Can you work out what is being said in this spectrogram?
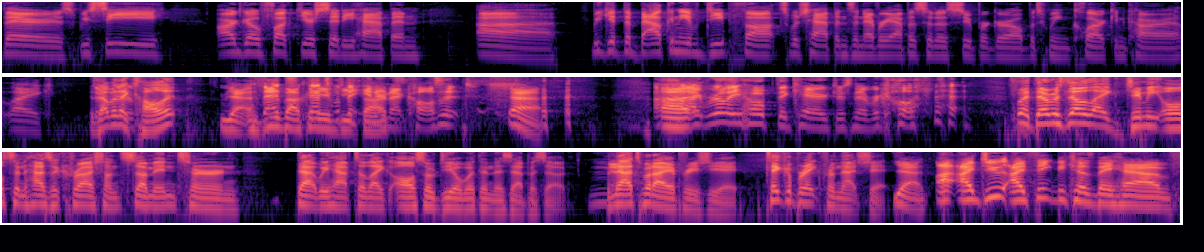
There's we see Argo fucked your city happen. Uh, we get the balcony of deep thoughts, which happens in every episode of Supergirl between Clark and Kara. Like, Is that what they call it? Yeah. the That's, balcony that's of what deep the internet thoughts. calls it. Yeah. Uh, I really hope the characters never call it that. But there was no like Jimmy Olsen has a crush on some intern that we have to like also deal with in this episode. And that's what I appreciate. Take a break from that shit. Yeah, I, I do. I think because they have,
